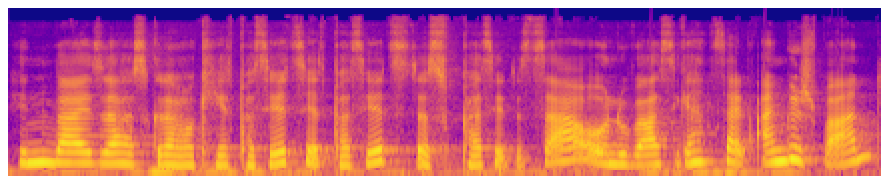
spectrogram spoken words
Hinweise hast du gedacht, okay, jetzt passiert's, jetzt passiert's, das passiert jetzt da und du warst die ganze Zeit angespannt.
